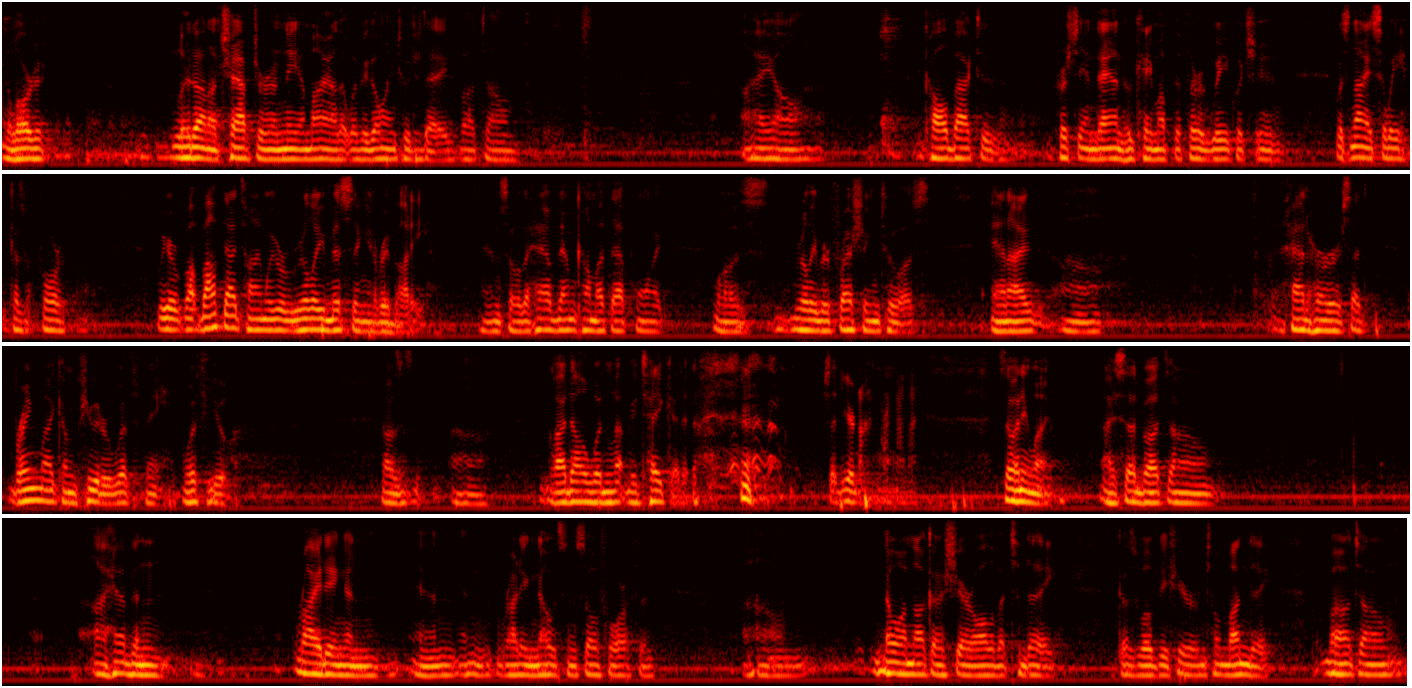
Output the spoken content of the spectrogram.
the Lord lit on a chapter in Nehemiah that we'll be going to today, but um, I uh, called back to Christy and Dan, who came up the third week, which uh, was nice. So we, because for we were about that time, we were really missing everybody, and so to have them come at that point was really refreshing to us. And I uh, had her said, "Bring my computer with me, with you." Because uh, Glidell wouldn't let me take it. said, "You're not." So anyway, I said, "But um, I have been writing and and and writing notes and so forth, and um, no, I'm not going to share all of it today because we'll be here until Monday. But um,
